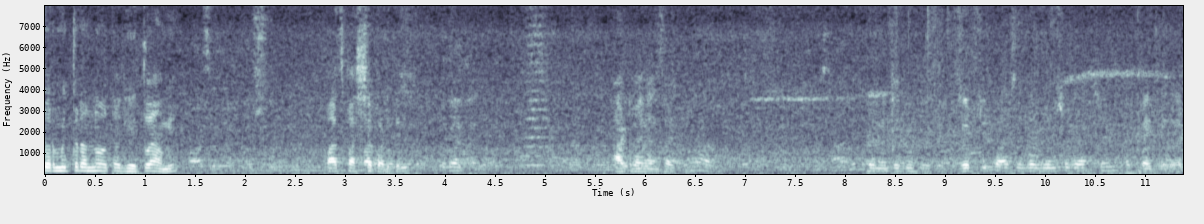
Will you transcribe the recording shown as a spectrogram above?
तर मित्रांनो आता घेतोय आम्ही. पाच पाचशे पडतील. आठ महिन्यांसाठी. जर पाच हजार दोनशे असेल तर पाच हजार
